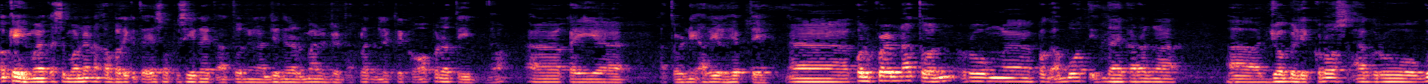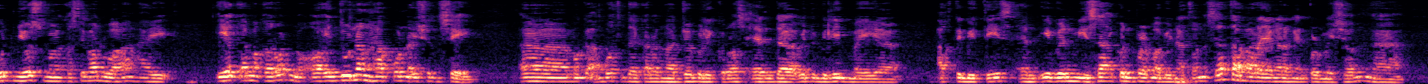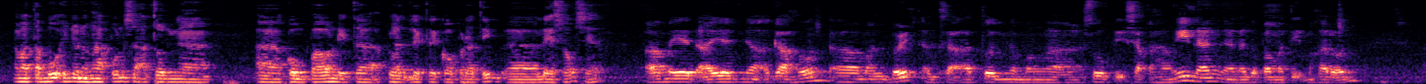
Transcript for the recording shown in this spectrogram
Okay, mga kasimuna, nakabalik tayo sa opisina at ato nga General Manager at Aklan Electric Cooperative, no? Ah, kay ah, Attorney Ariel Hepte. Na confirm naton rong ah, pag-abot dahil karang ah, Jubilee Cross Agro Good News mga kasimanwa ay iyat ang makaron no o indunang hapon I should say ah, mag-aabot dahil karang nga Jubilee Cross and ah, we do believe may ah, activities and even misa confirm abi naton sa tama ra nga information nga nga matabuin yun ng hapon sa aton nga ah, compound ita Aklan Electric Cooperative ah, Leso sir. Uh, mayad ayad nga agahon uh, Malbert ag sa aton nga mga suki sa kahanginan nga nagapamati makaron.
